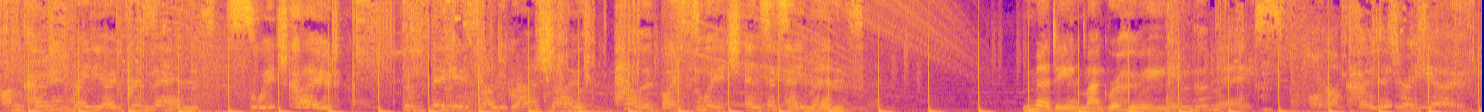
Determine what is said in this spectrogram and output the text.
Uncoded Radio presents Switch Code, the biggest underground show powered by Switch Entertainment. Mehdi Maghraoui in the mix on Uncoded Radio.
